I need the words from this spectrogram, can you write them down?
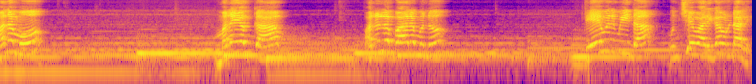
మనము మన యొక్క పనుల భారమును దేవుని మీద ఉంచేవారిగా ఉండాలి.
